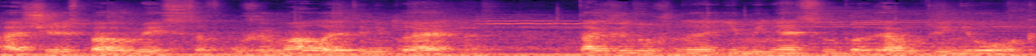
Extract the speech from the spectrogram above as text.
а через пару месяцев уже мало, это неправильно. Также нужно и менять свою программу тренировок.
